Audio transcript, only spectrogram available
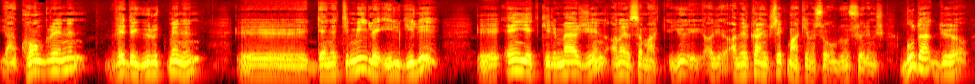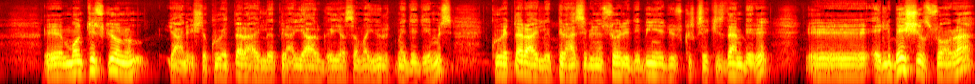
yani kongrenin ve de yürütmenin e, denetimiyle ilgili e, en yetkili merciğin Anayasa Mah- Amerikan Yüksek Mahkemesi olduğunu söylemiş. Bu da diyor e, Montesquieu'nun yani işte kuvvetler ayrılığı, yargı, yasama, yürütme dediğimiz kuvvetler ayrılığı prensibinin söylediği 1748'den beri e, 55 yıl sonra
